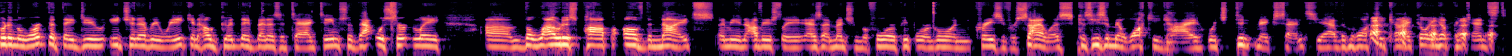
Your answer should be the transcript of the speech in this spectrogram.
put in the work that they do each and every week and how good they've been as a tag team. So that was certainly um, the loudest pop of the nights. I mean, obviously, as I mentioned before, people were going crazy for Silas because he's a Milwaukee guy, which didn't make sense. You have the Milwaukee guy going up against,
